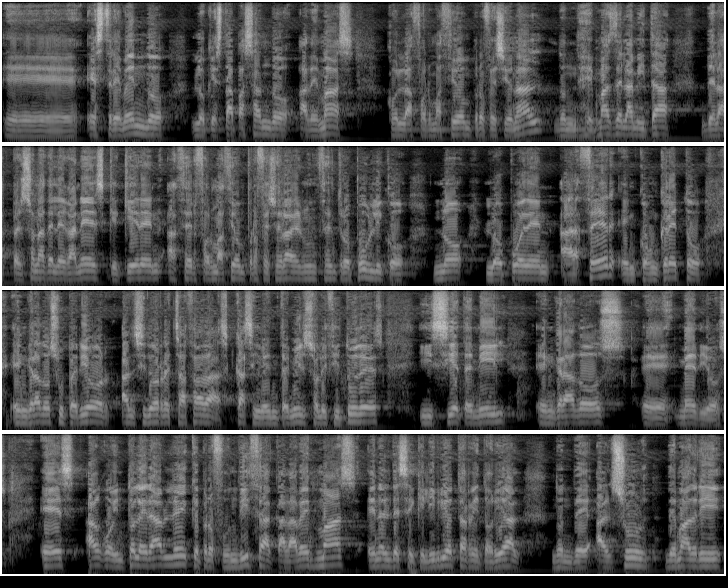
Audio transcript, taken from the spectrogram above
Eh, es tremendo lo que está pasando, además, con la formación profesional, donde más de la mitad de las personas de Leganés que quieren hacer formación profesional en un centro público no lo pueden hacer. En concreto, en grado superior han sido rechazadas casi 20.000 solicitudes y 7.000 en grados eh, medios es algo intolerable que profundiza cada vez más en el desequilibrio territorial, donde al sur de Madrid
